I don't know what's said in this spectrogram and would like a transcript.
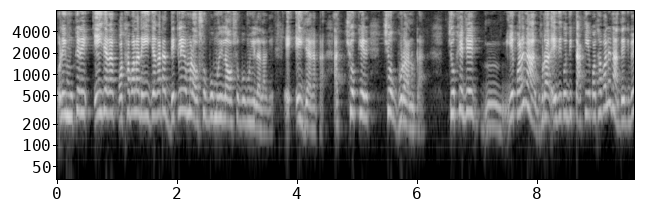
ওর এই মুখের এই- জায়গা, কথা বলার এই জায়গাটা দেখলেই আমার অসভ্য মহিলা অসভ্য মহিলা লাগে। এই জায়গাটা। আর চোখের চোখ ঘোরানোটা। চোখে যে ইয়ে করে না, ঘোরা, এদিক ওদিক তাকিয়ে কথা বলে না, দেখবে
